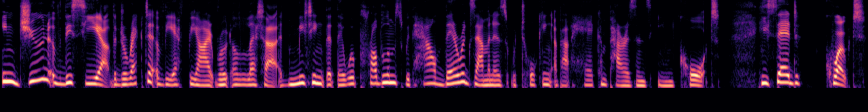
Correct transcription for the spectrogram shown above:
In June of this year, the director of the FBI wrote a letter admitting that there were problems with how their examiners were talking about hair comparisons in court. He said, quote,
